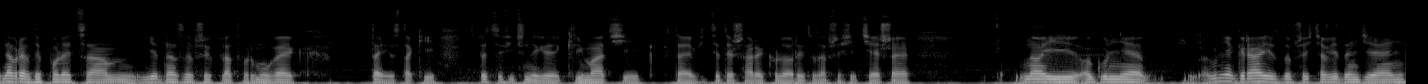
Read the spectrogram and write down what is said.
I naprawdę polecam. Jedna z lepszych platformówek. To jest taki specyficzny klimacik. Jak widzę te szare kolory, to zawsze się cieszę. No i ogólnie, ogólnie gra jest do przejścia w jeden dzień.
